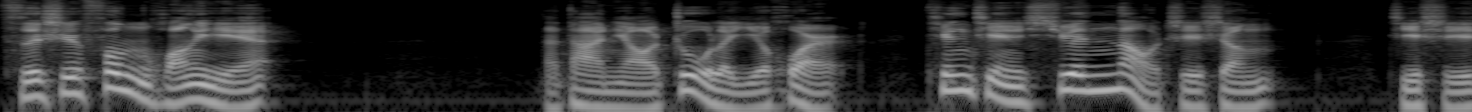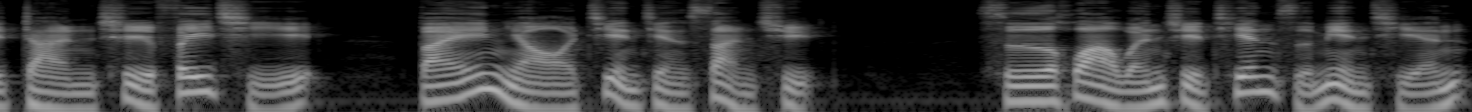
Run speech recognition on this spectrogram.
此是凤凰也。”那大鸟住了一会儿，听见喧闹之声，即时展翅飞起，百鸟渐渐散去。此话闻至天子面前，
